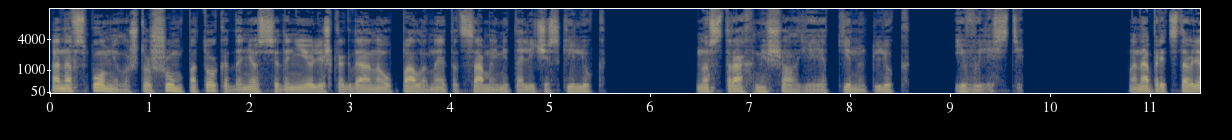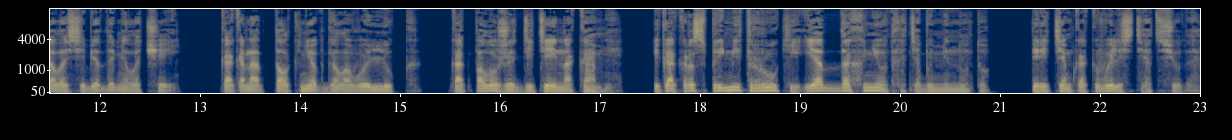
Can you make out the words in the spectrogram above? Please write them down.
Она вспомнила, что шум потока донесся до нее лишь когда она упала на этот самый металлический люк. Но страх мешал ей откинуть люк и вылезти. Она представляла себе до мелочей, как она оттолкнет головой люк, как положит детей на камни, и как распрямит руки и отдохнет хотя бы минуту перед тем, как вылезти отсюда.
